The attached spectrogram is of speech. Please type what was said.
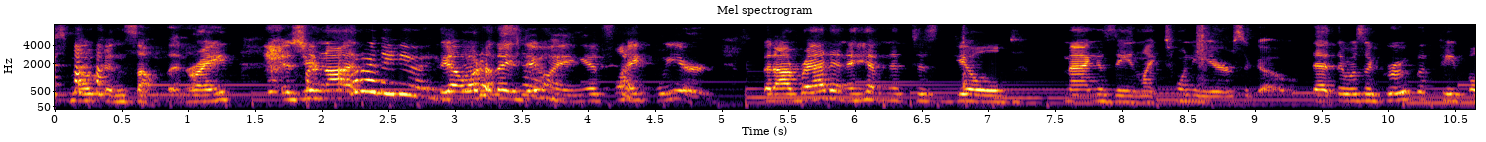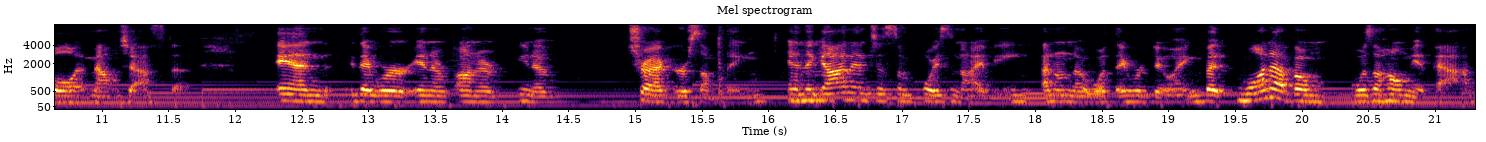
smoking something, right? Is you're not. What are they doing? Yeah, what are they doing? It's like weird. But I read in a hypnotist guild magazine like 20 years ago that there was a group of people at Mount Shasta and they were in a on a you know trek or something and they got into some poison ivy. I don't know what they were doing but one of them was a homeopath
